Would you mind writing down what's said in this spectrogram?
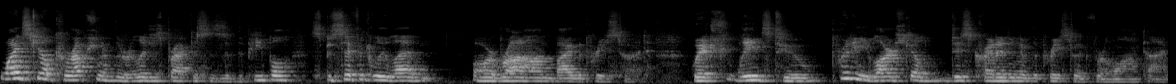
wide-scale corruption of the religious practices of the people, specifically led or brought on by the priesthood, which leads to pretty large-scale discrediting of the priesthood for a long time.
